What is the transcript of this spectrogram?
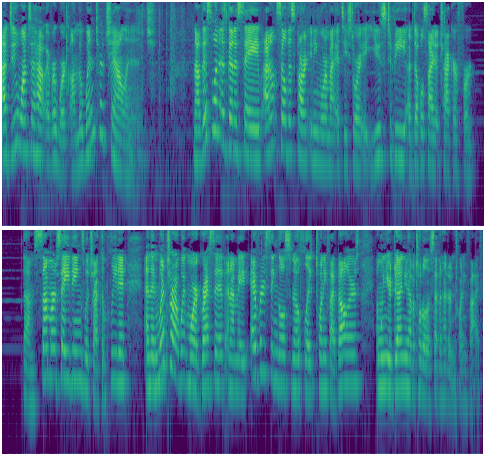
I do want to, however, work on the winter challenge. Now this one is going to save, I don't sell this card anymore in my Etsy store. It used to be a double-sided tracker for um, summer savings, which I completed. And then winter, I went more aggressive and I made every single snowflake $25. And when you're done, you have a total of 725.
